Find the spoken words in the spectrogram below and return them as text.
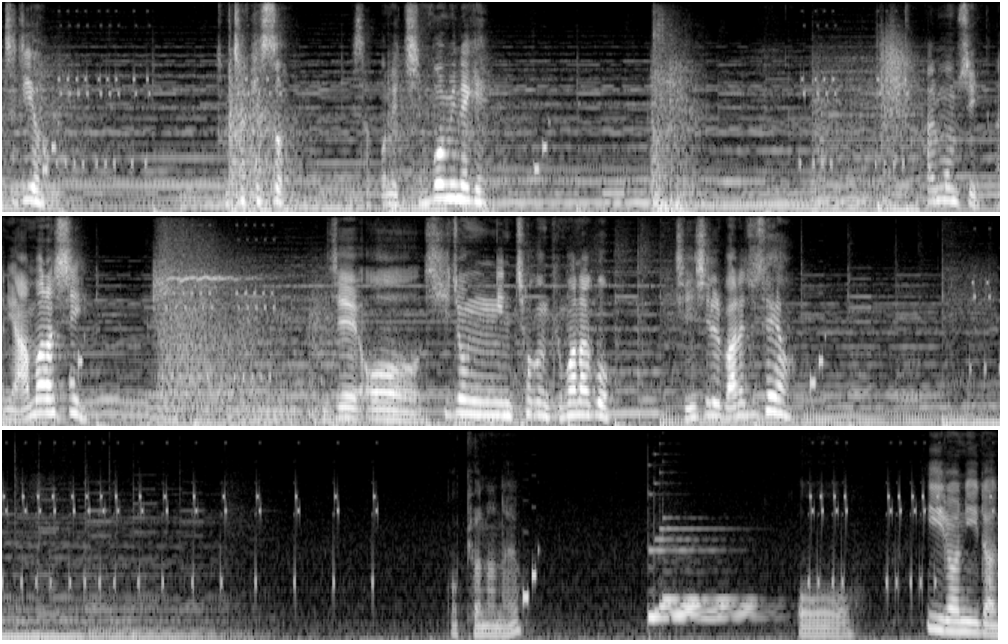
드디어 도착했어 이 사건의 진범인에게 할멈씨 아니 아마라씨 이제 어 시종인 척은 그만하고 진실을 말해주세요. 어 변하나요? 오 이런 이런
